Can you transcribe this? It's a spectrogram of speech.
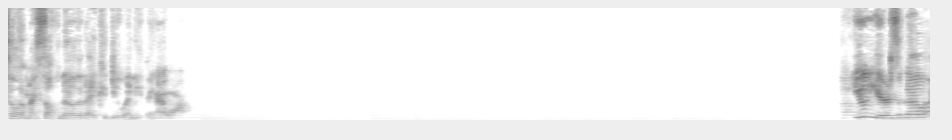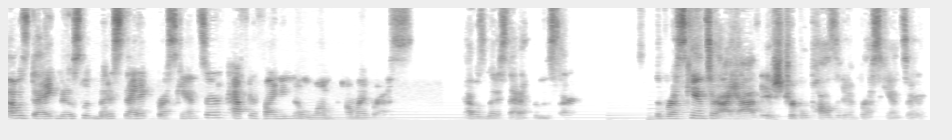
to let myself know that I could do anything I want. A few years ago, I was diagnosed with metastatic breast cancer after finding a lump on my breast. I was metastatic from the start. The breast cancer I have is triple positive breast cancer.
